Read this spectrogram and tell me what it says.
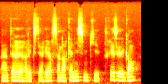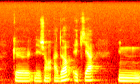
à l'intérieur, à l'extérieur. C'est un organisme qui est très élégant, que les gens adorent et qui a, une,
